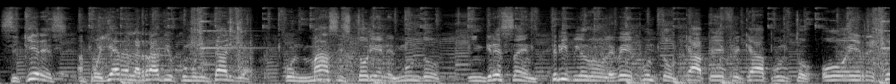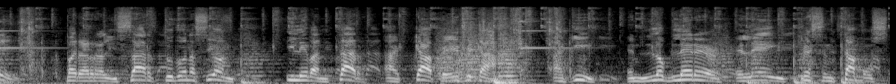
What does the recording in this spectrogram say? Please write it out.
Si quieres apoyar a la radio comunitaria con más historia en el mundo, ingresa en www.kpfk.org para realizar tu donación y levantar a KPFK. Aquí en Love Letter LA presentamos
